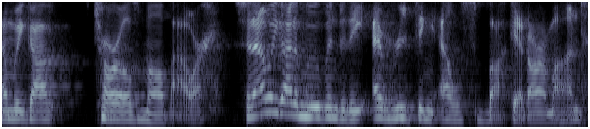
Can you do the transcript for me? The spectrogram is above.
and we got Charles Muhlbauer. So now we got to move into the everything else bucket, Armand.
